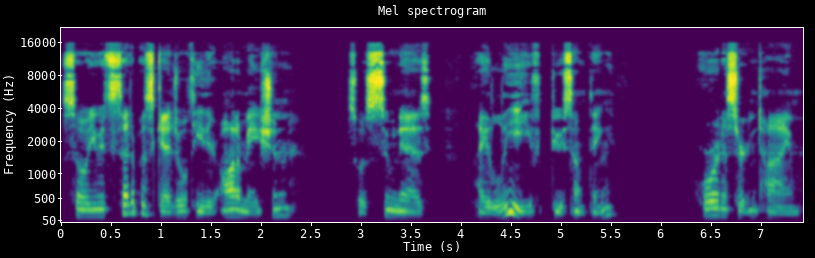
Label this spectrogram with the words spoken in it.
So you would set up a schedule to either automation. So as soon as I leave, do something, or at a certain time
